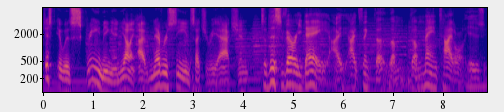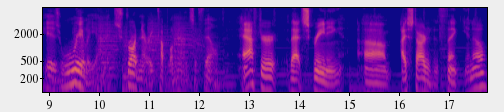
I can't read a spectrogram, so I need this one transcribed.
just it was screaming and yelling. I've never seen such a reaction. To this very day, I, I think the, the, the main title is is really an extraordinary couple of minutes of film. After that screening, um, I started to think, you know,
